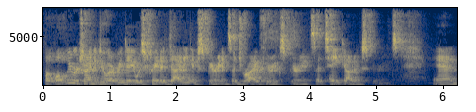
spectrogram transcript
But what we were trying to do every day was create a dining experience, a drive-through experience, a takeout experience, and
